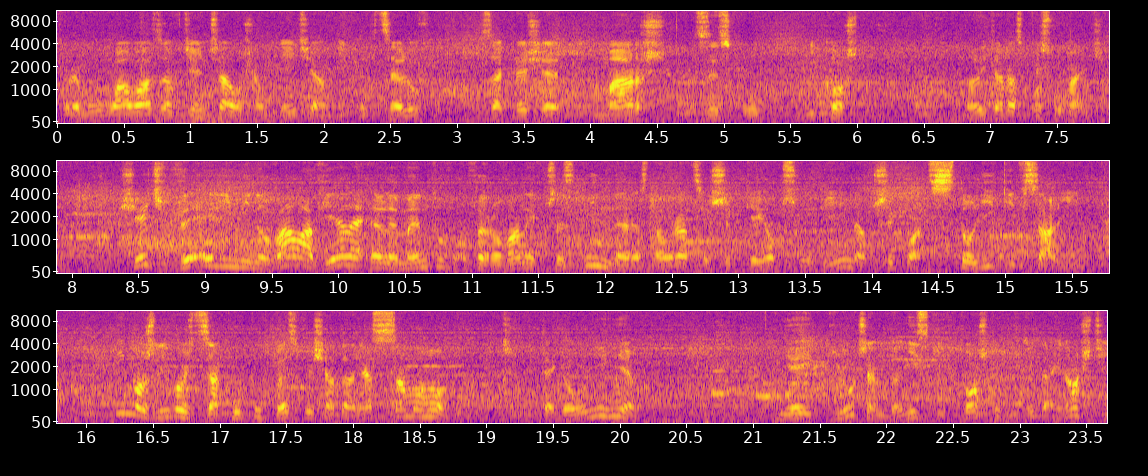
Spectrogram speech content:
któremu Łała zawdzięcza osiągnięcie ambitnych celów w zakresie marsz, zysku i kosztów. No i teraz posłuchajcie. Sieć wyeliminowała wiele elementów oferowanych przez inne restauracje szybkiej obsługi, na przykład stoliki w sali i możliwość zakupu bez wysiadania z samochodu, czyli tego u nich nie ma. Jej kluczem do niskich kosztów i wydajności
